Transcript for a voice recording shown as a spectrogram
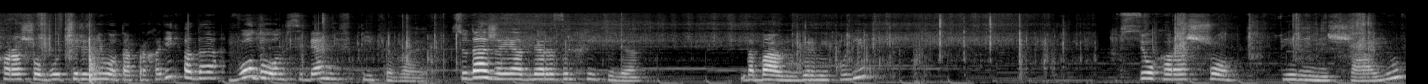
хорошо будет через него так проходить вода. Воду он в себя не впитывает. Сюда же я для разрыхлителя добавлю вермикулит. Все хорошо перемешаю.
